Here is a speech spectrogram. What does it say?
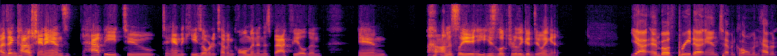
I think Kyle Shanahan's happy to to hand the keys over to Tevin Coleman in this backfield, and and honestly, he, he's looked really good doing it. Yeah, and both Breida and Tevin Coleman haven't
